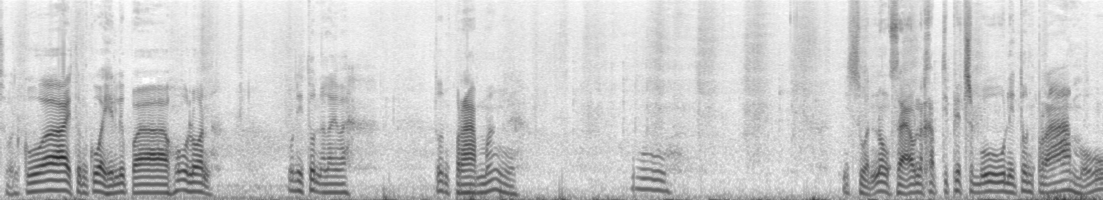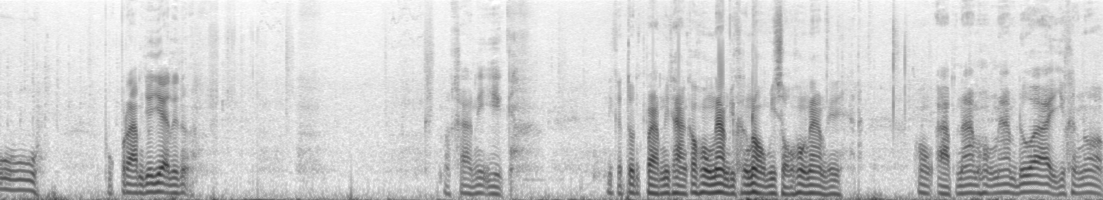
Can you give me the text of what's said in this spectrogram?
สวนกล้วยต้นกล้วยเห็นหรือเปล่าโอ้ร้อนโอ้นี่ต้นอะไรวะ ต้นปรามมั้งเนี่ยโอ้นี่สวนน้องสาวนะครับ ที่เพชรบูรณ์นี่ต้นปรามโอ้ปลูกปรามเยอะแยะเลยเนาะมาข้างนี้อีก นี่ก็ต้นปรามนี่ทางเข้าห้องน้ำอยู่ข้างนอกมีสองห้องน้ำนี่ห้องอาบน้ำห้องน้ำด้วยอยู่ข้างนอก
